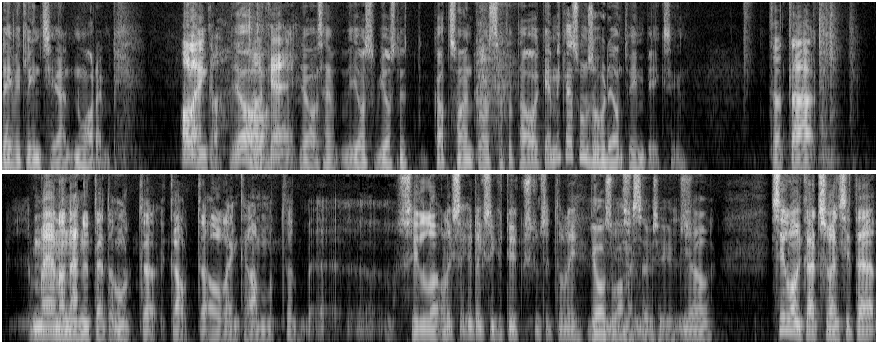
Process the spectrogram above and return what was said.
David Lynchia nuorempi. Olenko? Joo, okay. joo se, jos, jos nyt katsoin tuossa tota oikein. Mikä sun suhde on Twin Peaksiin? Tota, mä en ole nähnyt tätä uutta kautta ollenkaan, mutta äh, silloin, oliko se 91, kun se tuli? Joo, Suomessa 91. Joo silloin katsoin sitä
